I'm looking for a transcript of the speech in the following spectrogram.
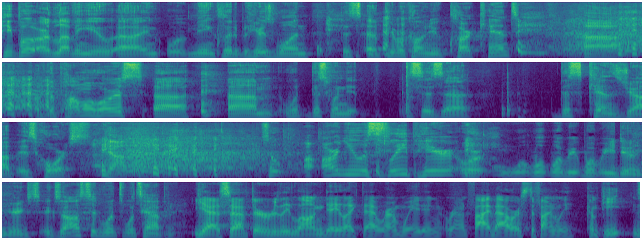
People are loving you, uh, me included. But here's one that's uh, people are calling you Clark Kent uh, of the pommel horse. Uh, um, what, this one says, uh, "This Ken's job is horse." Yeah. So, are you asleep here, or what, what, were, what were you doing? You're ex- exhausted. What's what's happening? Yeah, so after a really long day like that, where I'm waiting around five hours to finally compete and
